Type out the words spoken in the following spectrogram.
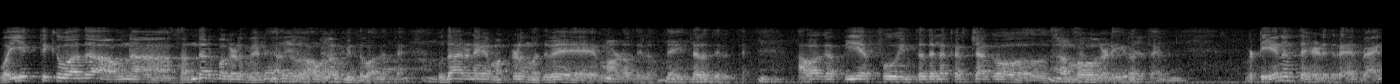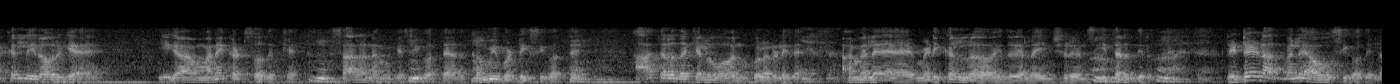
ವೈಯಕ್ತಿಕವಾದ ಅವನ ಸಂದರ್ಭಗಳ ಮೇಲೆ ಅದು ಅವಲಂಬಿತವಾಗುತ್ತೆ. ಉದಾಹರಣೆಗೆ ಮಕ್ಕಳು ಮದುವೆ ಮಾಡೋದಿರುತ್ತೆ ಈ ಥರದ್ದಿರುತ್ತೆ ಅವಾಗ ಪಿ ಎಫ್ ಇಂಥದ್ದೆಲ್ಲ ಖರ್ಚಾಗೋ ಸಂಭವಗಳು ಇರುತ್ತೆ. ಬಟ್ ಏನಂತ ಹೇಳಿದ್ರೆ ಬ್ಯಾಂಕಲ್ಲಿ ಇರೋರಿಗೆ ಈಗ ಮನೆ ಕಟ್ಸೋದಕ್ಕೆ ಸಾಲ ನಮಗೆ ಸಿಗುತ್ತೆ ಅದು ಕಮ್ಮಿ ಬಡ್ಡಿಗೆ ಸಿಗುತ್ತೆ. ಆ ಥರದ ಕೆಲವು ಅನುಕೂಲಗಳಿದೆ. ಆಮೇಲೆ ಮೆಡಿಕಲ್ ಇದು ಎಲ್ಲ ಇನ್ಶೂರೆನ್ಸ್ ಈ ಥರದ್ದು ಇರುತ್ತೆ ರಿಟೈರ್ಡ್ ಆದ್ಮೇಲೆ ಅವು ಸಿಗೋದಿಲ್ಲ.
